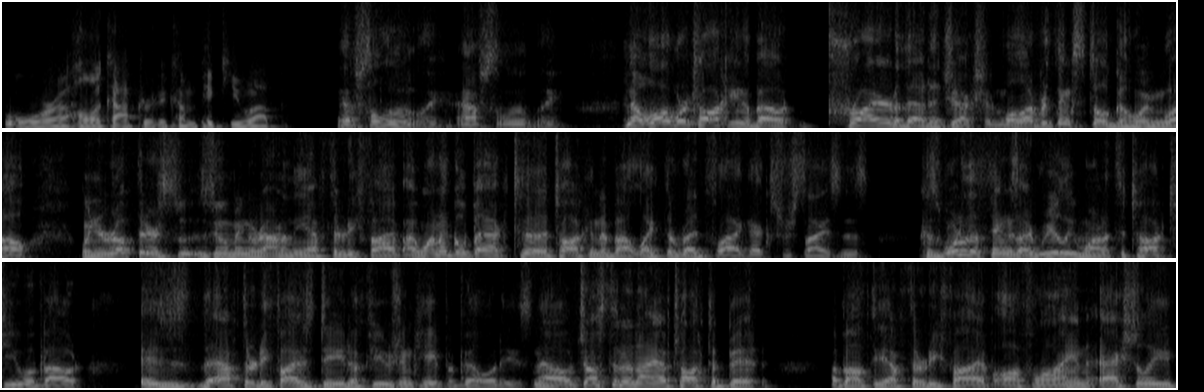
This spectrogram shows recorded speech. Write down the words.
for a helicopter to come pick you up. Absolutely, absolutely. Now, while we're talking about prior to that ejection, while everything's still going well, when you're up there zooming around in the F 35, I want to go back to talking about like the red flag exercises. Because one of the things I really wanted to talk to you about is the F 35's data fusion capabilities. Now, Justin and I have talked a bit about the F 35 offline. Actually,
